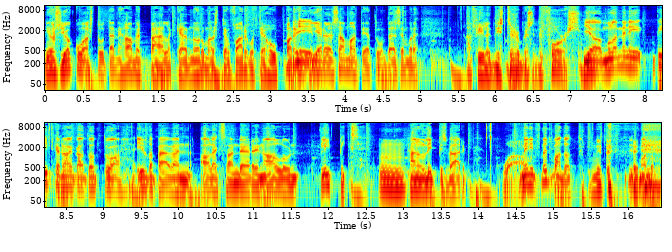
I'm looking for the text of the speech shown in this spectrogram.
niin jos joku astuu tänne hame päällä, kerran normaalisti on farkut ja huppari, niin, Niin. saman tien tuntee semmonen I feel a disturbance in the force. Joo, mulla meni pitkän aikaa tottua iltapäivän Alexanderin Allun klippikseen. Mm. Hän on lippis väärinpäin. Wow. Meni, nyt mä oon tottu. Nyt, Nyt mä oon tottu.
